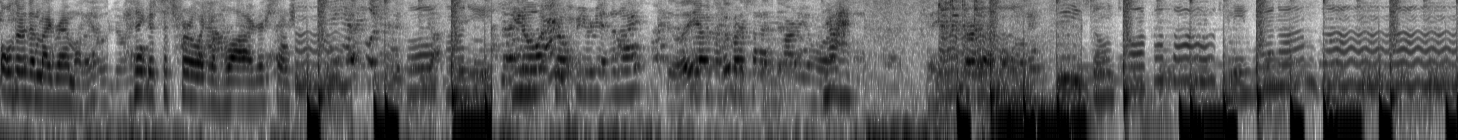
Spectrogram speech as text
Older than my grandmother. I think this is for like a vlog or some shit. You know what trophy you're getting tonight? The youngest person at the party award. Yes! Please don't talk about me when I'm gone.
